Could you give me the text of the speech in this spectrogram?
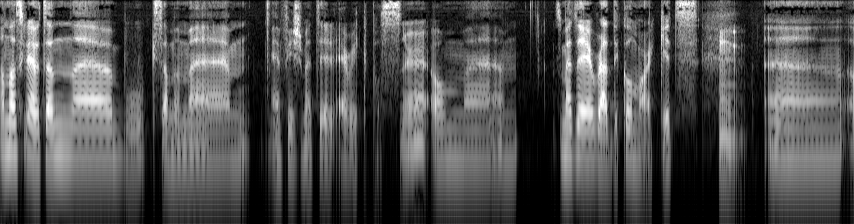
Han har skrevet en uh, bok sammen med en fyr som heter Eric Posner om som heter Radical Markets. Mm. Uh,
